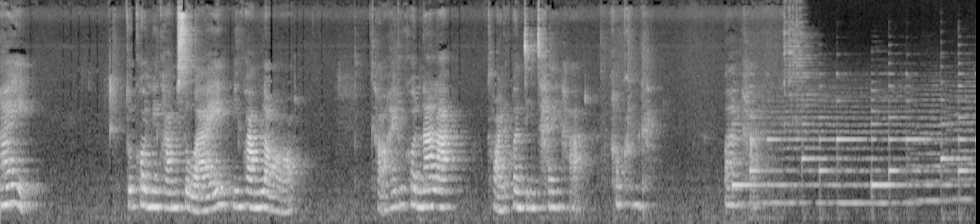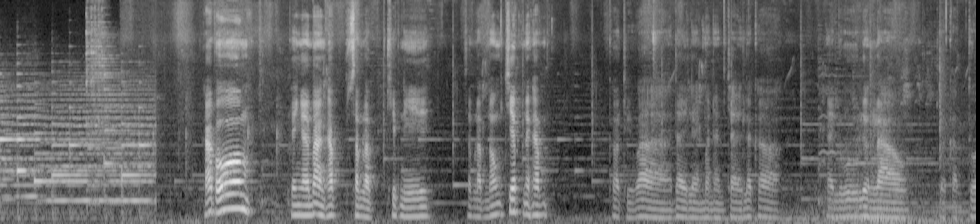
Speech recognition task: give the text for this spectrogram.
ให้ ทุกคนมีความสวย มีความหล่อ ขอให้ทุกคนน่ารัก ขอให้ทุกคนจริงใจค่ะ ขอบคุณค่ะบายค่ะครับผมเป็นไงบ้างครับสำหรับคลิปนี้สำหรับน้องเจี๊ยบนะครับ ก็ถือว่าได้แรงบันดาลใจแล้วก็ได้รู้เรื่องราวเกี่ยวกับตัว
